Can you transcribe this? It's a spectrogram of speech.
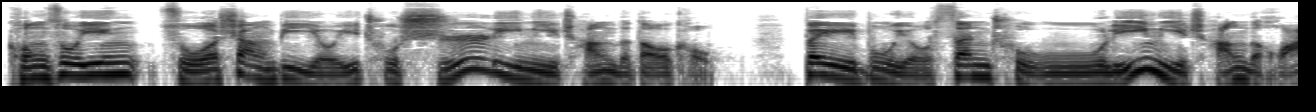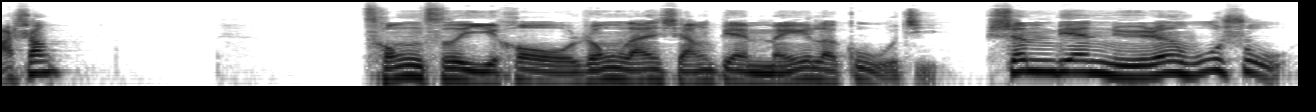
孔素英左上臂有一处十厘米长的刀口，背部有三处五厘米长的划伤。从此以后，荣兰祥便没了顾忌，身边女人无数，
